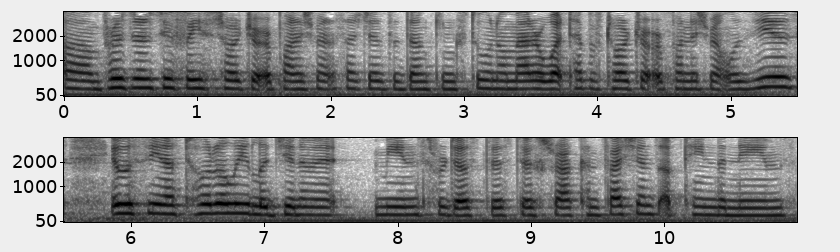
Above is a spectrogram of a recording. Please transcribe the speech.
um, prisoners who face torture or punishment, such as the dunking stool, no matter what type of torture or punishment was used, it was seen as totally legitimate means for justice to extract confessions, obtain the names,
